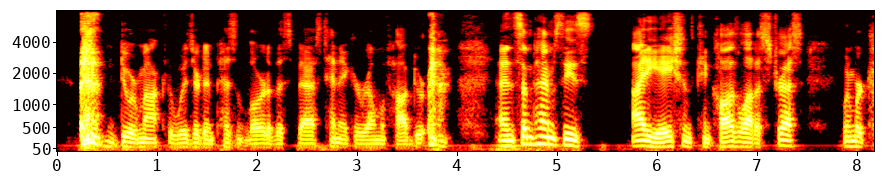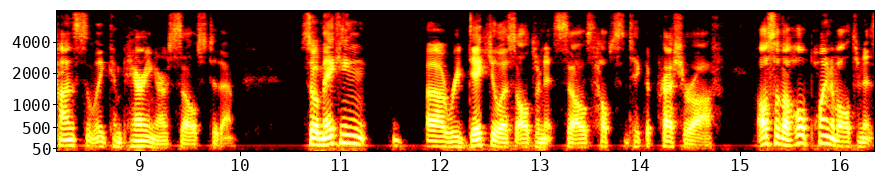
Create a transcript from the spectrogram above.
Durmok, the wizard and peasant lord of this vast 10 acre realm of Habdur. and sometimes these ideations can cause a lot of stress when we're constantly comparing ourselves to them. So making uh, ridiculous alternate cells helps to take the pressure off. Also, the whole point of alternate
